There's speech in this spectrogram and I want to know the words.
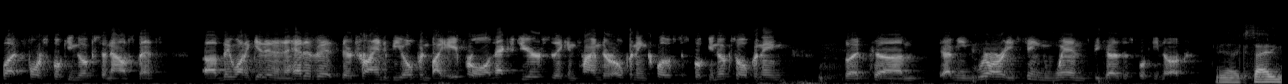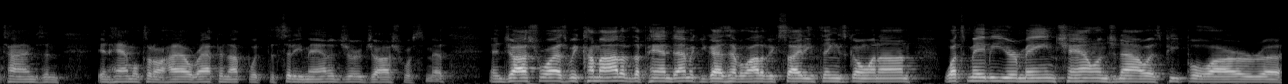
but for Spooky Nook's announcement. Uh, they want to get in ahead of it. They're trying to be open by April next year so they can time their opening close to Spooky Nook's opening. But, um, I mean, we're already seeing wins because of Spooky Nook. Yeah, exciting times in, in Hamilton, Ohio, wrapping up with the city manager, Joshua Smith. And Joshua, as we come out of the pandemic, you guys have a lot of exciting things going on. What's maybe your main challenge now as people are uh,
